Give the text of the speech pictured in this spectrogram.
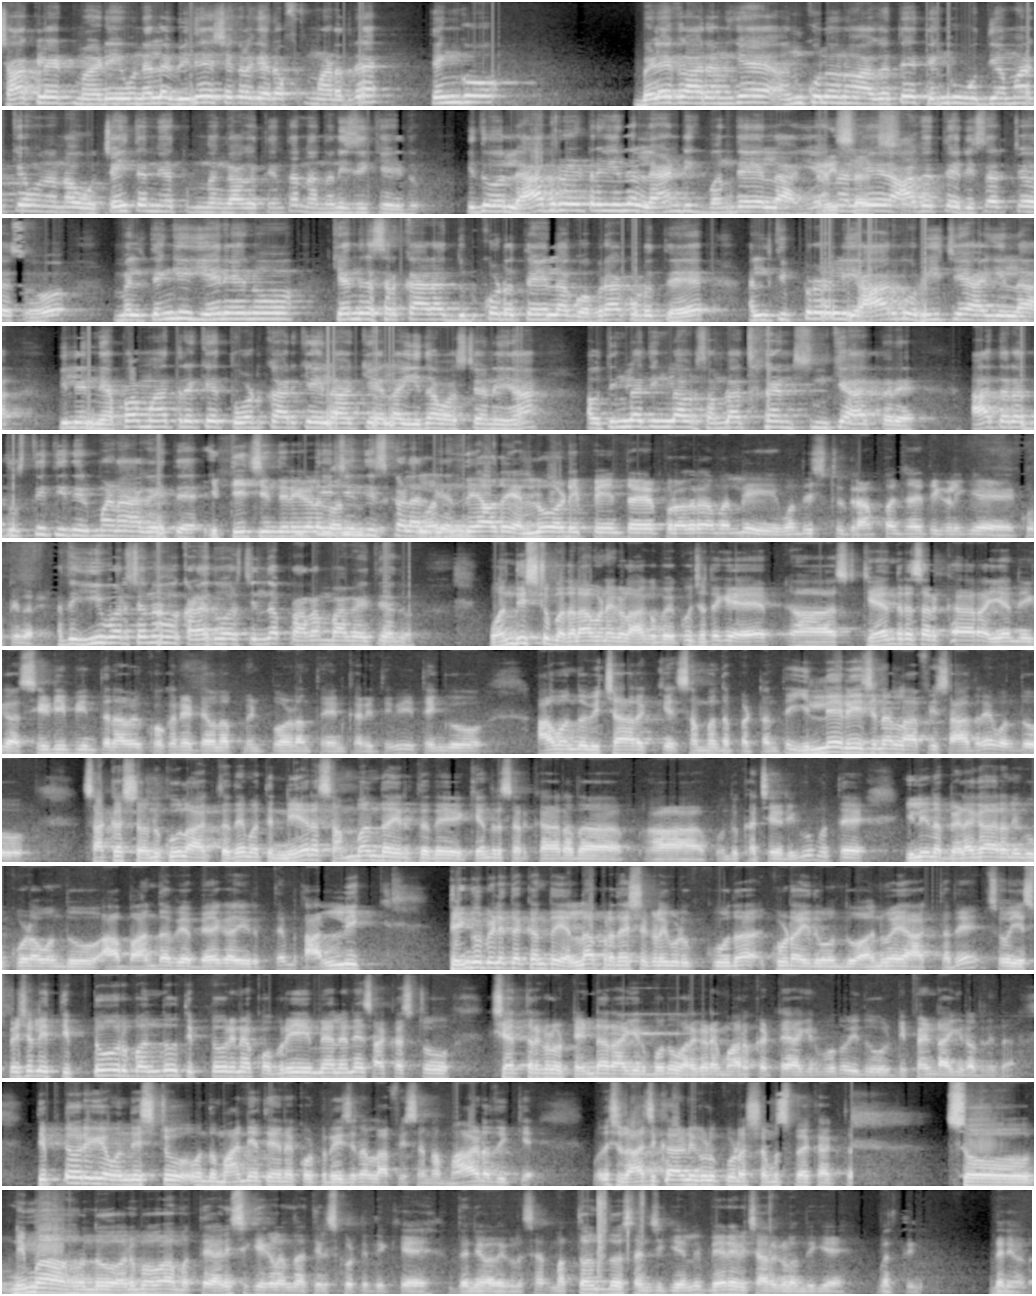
ಚಾಕ್ಲೇಟ್ ಮಾಡಿ ಇವನ್ನೆಲ್ಲ ವಿದೇಶಗಳಿಗೆ ರಫ್ತು ಮಾಡಿದ್ರೆ ತೆಂಗು ಬೆಳೆಗಾರನಿಗೆ ಅನುಕೂಲನೂ ಆಗುತ್ತೆ ತೆಂಗು ಉದ್ಯಮಕ್ಕೆ ಒಂದು ನಾವು ಚೈತನ್ಯ ತುಂಬ್ದಂಗೆ ಆಗುತ್ತೆ ಅಂತ ನನ್ನ ಅನಿಸಿಕೆ ಇದು. ಇದು ಲ್ಯಾಬೊರೇಟರಿಯಿಂದ ಲ್ಯಾಂಡಿಗೆ ಬಂದೇ ಇಲ್ಲ. ಏನಲ್ಲಿ. ಆಗುತ್ತೆ ರಿಸರ್ಚರ್ಸ್ ಆಮೇಲೆ ತೆಂಗಿಗೆ ಏನೇನು ಕೇಂದ್ರ ಸರ್ಕಾರ ದುಡ್ಡು ಕೊಡುತ್ತೆ ಇಲ್ಲ ಗೊಬ್ಬರ ಕೊಡುತ್ತೆ ಅಲ್ಲಿ ತಿಪ್ಪೂರಲ್ಲಿ ಯಾರಿಗೂ ರೀಚೇ ಆಗಿಲ್ಲ. ಇಲ್ಲಿ ನೆಪ ಮಾತ್ರಕ್ಕೆ ತೋಟಗಾರಿಕೆ ಇಲಾಖೆ ಎಲ್ಲ ಇದಾವ ಅಷ್ಟೇನೆಯ ಅವು ತಿಂಗಳ ತಿಂಗಳ ಅವ್ರ ಸಂಬಳ ತಗೊಂಡು ಸುಮ್ಕೆ ಹಾಕ್ತಾರೆ. ಆ ತರ ದುಸ್ಥಿತಿ ನಿರ್ಮಾಣ ಆಗೈತೆ. ಇತ್ತೀಚಿನ ದಿನಗಳಲ್ಲಿ ಒಂದ್-. ಯಾವ್ದೋ ಎಲ್ ಒ ಅಂತ ಪ್ರೋಗ್ರಾಮ್ ಅಲ್ಲಿ ಒಂದಿಷ್ಟು ಗ್ರಾಮ ಪಂಚಾಯತಿಗಳಿಗೆ ಕೊಟ್ಟಿದ್ದಾರೆ. ಅದು ಈ ವರ್ಷನೂ ಕಳೆದ ವರ್ಷದಿಂದ ಪ್ರಾರಂಭ ಆಗೈತೆ ಅದು. ಒಂದಿಷ್ಟು ಬದಲಾವಣೆಗಳಾಗಬೇಕು. ಜೊತೆಗೆ ಕೇಂದ್ರ ಸರ್ಕಾರ ಏನೀಗ ಸಿ ಡಿ ಬಿ ಅಂತ ನಾವು ಕೊಕೊನೆಟ್ ಡೆವಲಪ್ಮೆಂಟ್ ಬೋರ್ಡ್ ಅಂತ ಏನು ಕರಿತೀವಿ ತೆಂಗು ಆ ಒಂದು ವಿಚಾರಕ್ಕೆ ಸಂಬಂಧಪಟ್ಟಂತೆ ಇಲ್ಲೇ ರೀಜನಲ್ ಆಫೀಸ್ ಆದರೆ ಒಂದು ಸಾಕಷ್ಟು ಅನುಕೂಲ ಆಗ್ತದೆ ಮತ್ತೆ ನೇರ ಸಂಬಂಧ ಇರ್ತದೆ ಕೇಂದ್ರ ಸರ್ಕಾರದ, ಆ, ಒಂದು ಕಚೇರಿಗೂ ಮತ್ತೆ ಇಲ್ಲಿನ ಬೆಳೆಗಾರನಿಗೂ ಕೂಡ ಒಂದು, ಆ ಬಾಂಧವ್ಯ ಬೇಗ ಇರುತ್ತೆ ಮತ್ತೆ ಅಲ್ಲಿ ತೆಂಗು ಬೆಳೀತಕ್ಕಂಥ ಎಲ್ಲ ಪ್ರದೇಶಗಳಿಗೂ ಕೂಡ ಕೂಡ ಇದು ಒಂದು ಅನ್ವಯ ಆಗ್ತದೆ. ಸೊ ಎಸ್ಪೆಷಲಿ ತಿಪ್ಟೂರು ಬಂದು ತಿಪ್ಟೂರಿನ ಕೊಬ್ಬರಿ ಮೇಲೇ ಸಾಕಷ್ಟು ಕ್ಷೇತ್ರಗಳು ಟೆಂಡರ್ ಆಗಿರ್ಬೋದು, ಹೊರಗಡೆ ಮಾರುಕಟ್ಟೆ ಆಗಿರ್ಬೋದು, ಇದು ಡಿಪೆಂಡ್ ಆಗಿರೋದ್ರಿಂದ ತಿಪ್ಟೂರಿಗೆ ಒಂದಿಷ್ಟು ಒಂದು ಮಾನ್ಯತೆಯನ್ನು ಕೊಟ್ಟು ರೀಜನಲ್ ಆಫೀಸನ್ನು ಮಾಡೋದಕ್ಕೆ ಒಂದಿಷ್ಟು ರಾಜಕಾರಣಿಗಳು ಕೂಡ ಶ್ರಮಿಸಬೇಕಾಗ್ತದೆ. ಸೊ ನಿಮ್ಮ ಒಂದು ಅನುಭವ ಮತ್ತೆ ಅನಿಸಿಕೆಗಳನ್ನು ತಿಳಿಸ್ಕೊಟ್ಟಿದ್ದಕ್ಕೆ ಧನ್ಯವಾದಗಳು ಸರ್. ಮತ್ತೊಂದು ಸಂಚಿಕೆಯಲ್ಲಿ ಬೇರೆ ವಿಚಾರಗಳೊಂದಿಗೆ ಬರ್ತೀನಿ. ಧನ್ಯವಾದ.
